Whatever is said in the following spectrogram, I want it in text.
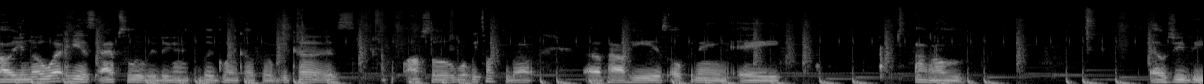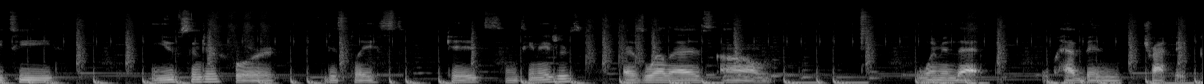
Oh, you know what? He is absolutely the, the Glen Coco because also what we talked about of how he is opening a um, LGBT youth center for displaced kids and teenagers, as well as um, women that have been trafficked.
